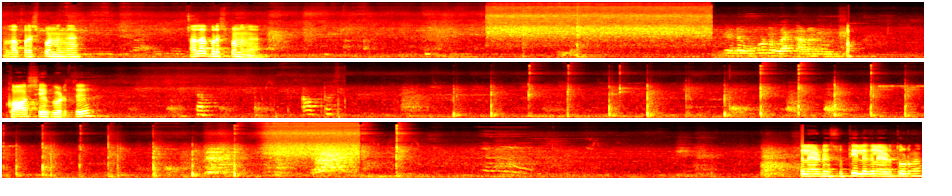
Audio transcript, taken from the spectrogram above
நல்லா ப்ரெஷ் பண்ணுங்க. நல்லா ப்ரெஷ் பண்ணுங்க. கார் ஷேப் எடுத்து. அப்போ எடு சுற்றி இருக்கிற எடுத்து விடுங்க.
